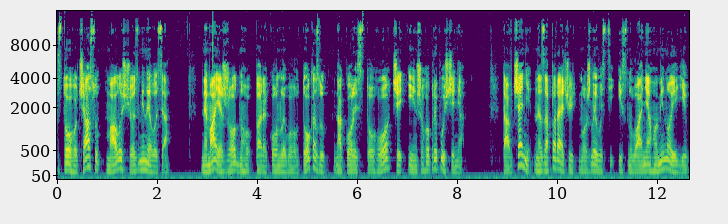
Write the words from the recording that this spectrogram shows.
з того часу мало що змінилося. Немає жодного переконливого доказу на користь того чи іншого припущення. Та вчені не заперечують можливості існування гоміноїдів.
